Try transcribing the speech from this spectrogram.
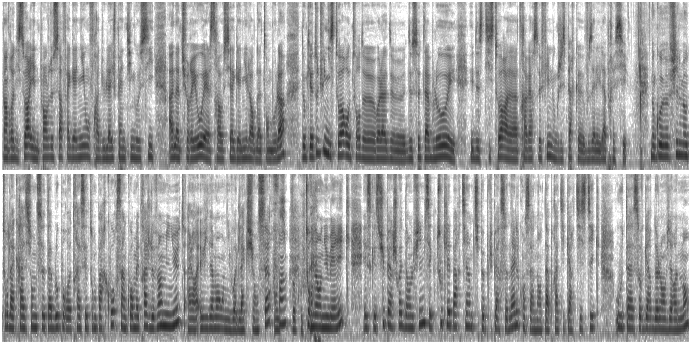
Vendredi soir, il y a une planche de surf à gagner. On fera du live painting aussi à Natureo et elle sera aussi à gagner lors de la tombola. Donc il y a toute une histoire autour de voilà de, de ce tableau et, et, de cette histoire à, travers ce film. Donc j'espère que vous allez l'apprécier. Donc euh, film autour de la création de ce tableau pour retracer ton parcours, c'est un court métrage de 20 minutes. Alors évidemment, on y voit de l'action surf, hein, tourné en numérique. Et ce qui est super chouette dans le film, c'est que toutes les parties un petit peu plus personnelles concernant ta pratique artistique ou ta sauvegarde de l'environnement,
